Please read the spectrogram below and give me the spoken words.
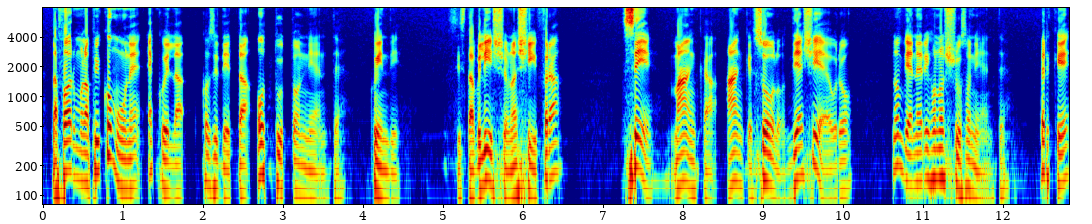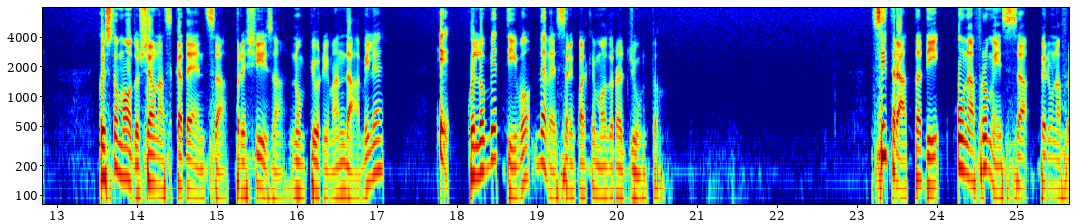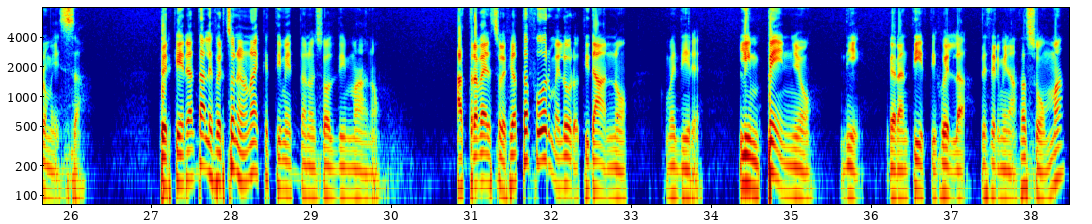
La formula più comune è quella cosiddetta o tutto o niente. Quindi si stabilisce una cifra, se manca anche solo 10 euro non viene riconosciuto niente, perché in questo modo c'è una scadenza precisa, non più rimandabile, e quell'obiettivo deve essere in qualche modo raggiunto. Si tratta di una promessa per una promessa, perché in realtà le persone non è che ti mettano i soldi in mano. Attraverso le piattaforme loro ti danno, come dire, l'impegno di garantirti quella determinata somma,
